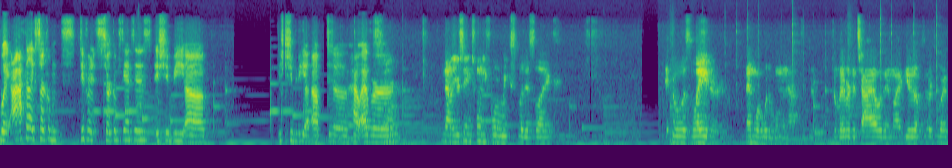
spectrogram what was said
but I I feel like circum different circumstances it should be uh it should be up to however So, now you're saying 24 weeks, but it's like if it was later, then what would a woman have to do? Deliver the child and like give it up to like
